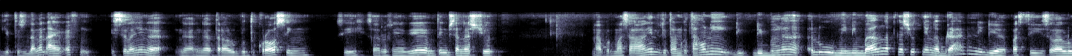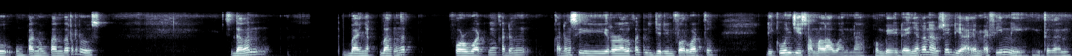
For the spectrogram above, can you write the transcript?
gitu. Sedangkan IMF istilahnya nggak nggak nggak terlalu butuh crossing sih seharusnya dia yang penting bisa nge-shoot. Nah permasalahannya dari tahun ke tahun nih di, di bola, aduh minim banget nge-shootnya nggak berani dia pasti selalu umpan-umpan terus. Sedangkan banyak banget forwardnya kadang kadang si Ronaldo kan dijadiin forward tuh dikunci sama lawan. Nah pembedanya kan harusnya di IMF ini gitu kan.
